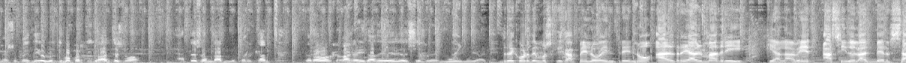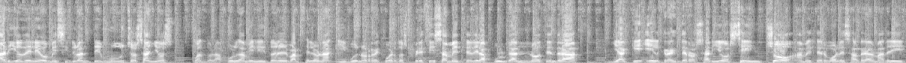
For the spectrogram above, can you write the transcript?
Me ha sorprendido el último partido, antes no. Antes andando por el campo pero la calidad de él es siempre muy muy alta. Recordemos que Capello entrenó al Real Madrid, que a la vez ha sido el adversario de Leo Messi durante muchos años cuando la Pulga militó en el Barcelona y buenos recuerdos precisamente de la Pulga no tendrá ya que el crack de Rosario se hinchó a meter goles al Real Madrid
